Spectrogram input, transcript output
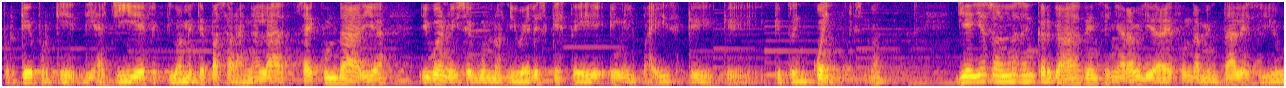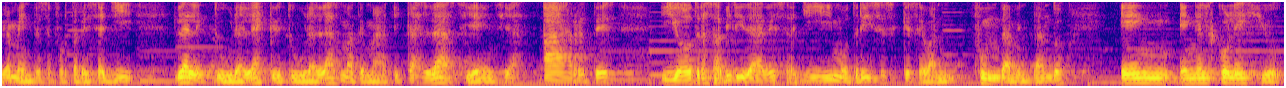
¿Por qué? Porque de allí efectivamente pasarán a la secundaria, y bueno, y según los niveles que esté en el país que, que, tú encuentres, ¿no? Y ellas son las encargadas de enseñar habilidades fundamentales y obviamente se fortalece allí la lectura, la escritura, las matemáticas, las ciencias, artes y otras habilidades allí motrices que se van fundamentando en, en el colegio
